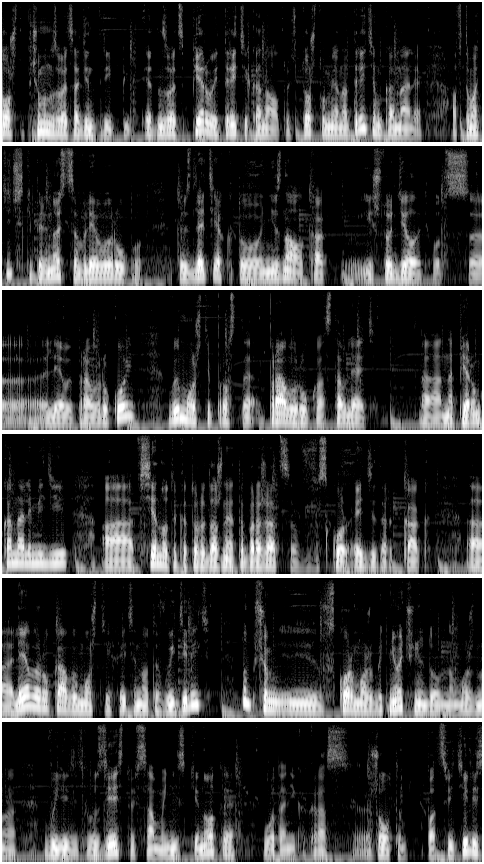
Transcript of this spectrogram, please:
то, что, почему называется 1.3? Это называется первый и третий канал. То есть то, что у меня на третьем канале, автоматически переносится в левую руку. То есть для тех, кто не знал, как и что делать вот с э, левой правой рукой, вы можете просто правую руку оставлять на первом канале MIDI, а все ноты, которые должны отображаться в Score Editor как э, левая рука, вы можете их эти ноты выделить. Ну, причем в Score может быть не очень удобно, можно выделить вот здесь, то есть самые низкие ноты, вот они как раз э, желтым подсветились,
